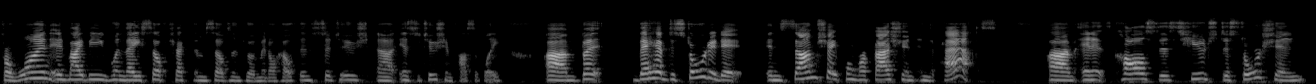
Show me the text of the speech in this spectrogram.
For one, it might be when they self check themselves into a mental health institution, uh, institution possibly. Um, but they have distorted it in some shape, form, or fashion in the past. Um, and it's caused this huge distortion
